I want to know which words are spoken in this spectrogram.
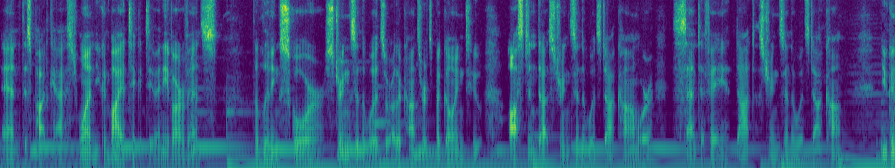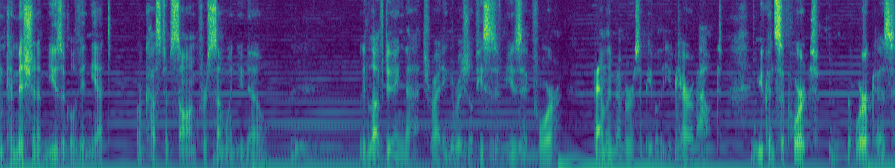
and this podcast. One, you can buy a ticket to any of our events, the Living Score, Strings in the Woods, or other concerts by going to austin.stringsinthewoods.com or santafe.stringsinthewoods.com. You can commission a musical vignette or custom song for someone you know. We love doing that, writing original pieces of music for family members and people that you care about. You can support the work as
